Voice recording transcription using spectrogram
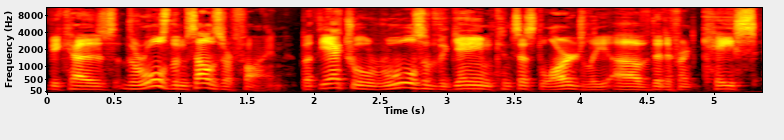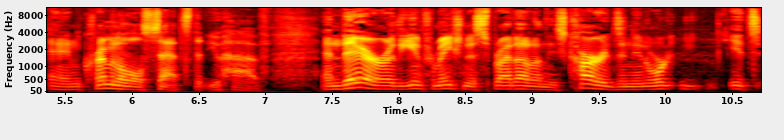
because the rules themselves are fine, but the actual rules of the game consist largely of the different case and criminal sets that you have, and there the information is spread out on these cards, and in order, it's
